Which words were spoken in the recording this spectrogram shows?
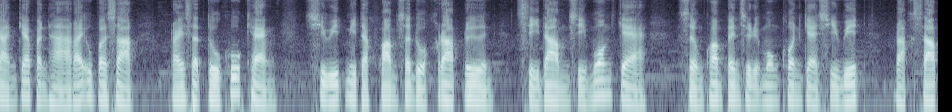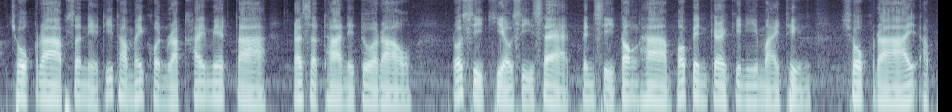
การแก้ปัญหาไร้อุปสรรค ไร้ศัตรูคู่แข่ง ชีวิตมีแต่ความสะดวกราบรื่น สีดำสีม่วงแก่ เสริมความเป็นสิริมงคลแก่ชีวิตรักทรัพย์โชคลาภเสน่ห์ที่ทำให้คนรักใคร่เมตตา และศรัทธาในตัวเรา รถสีเขียวสีแสด เป็นสีต้องห้าม เพราะเป็นกรณีหมายถึง โชคร้าย อัป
